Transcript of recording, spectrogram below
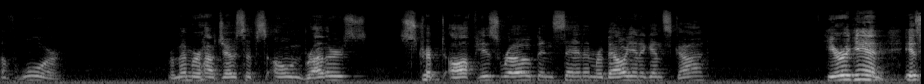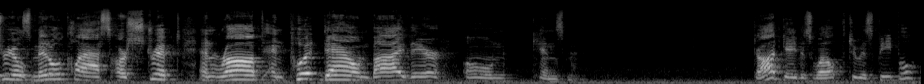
of war. Remember how Joseph's own brothers stripped off his robe in sin and rebellion against God? Here again, Israel's middle class are stripped and robbed and put down by their own kinsmen. God gave his wealth to his people,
